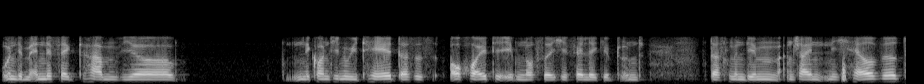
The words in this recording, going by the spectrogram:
und im Endeffekt haben wir eine Kontinuität, dass es auch heute eben noch solche Fälle gibt und dass man dem anscheinend nicht Herr wird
